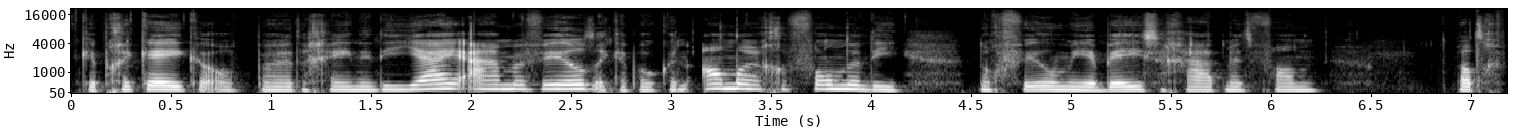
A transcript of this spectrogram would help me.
Ik heb gekeken op uh, degene die jij aanbeveelt. Ik heb ook een andere gevonden die nog veel meer bezig gaat met van wat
